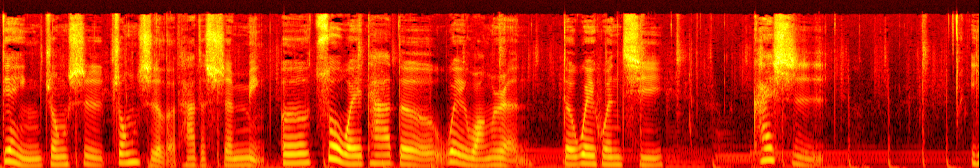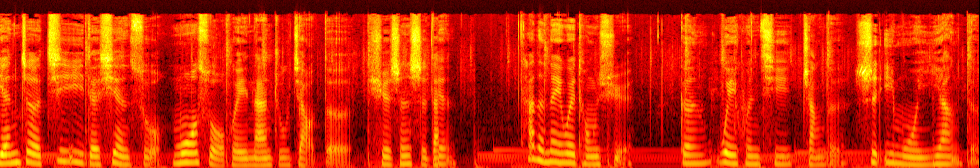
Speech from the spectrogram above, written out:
电影中是终止了他的生命，而作为他的未亡人的未婚妻，开始沿着记忆的线索摸索回男主角的学生时代，他的那位同学。跟未婚妻长得是一模一样的，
